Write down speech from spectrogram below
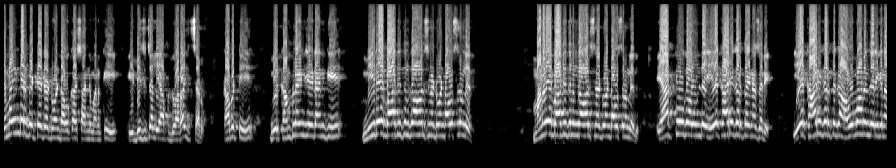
రిమైండర్ పెట్టేటటువంటి అవకాశాన్ని మనకి ఈ డిజిటల్ యాప్ ద్వారా ఇచ్చారు. కాబట్టి మీరు కంప్లైంట్ చేయడానికి మీరే బాధితులు కావాల్సినటువంటి అవసరం లేదు. మనమే బాధితులం కావాల్సినటువంటి అవసరం లేదు. యాక్టివ్గా ఉండే ఏ కార్యకర్త అయినా సరే ఏ కార్యకర్తగా అవమానం జరిగినా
